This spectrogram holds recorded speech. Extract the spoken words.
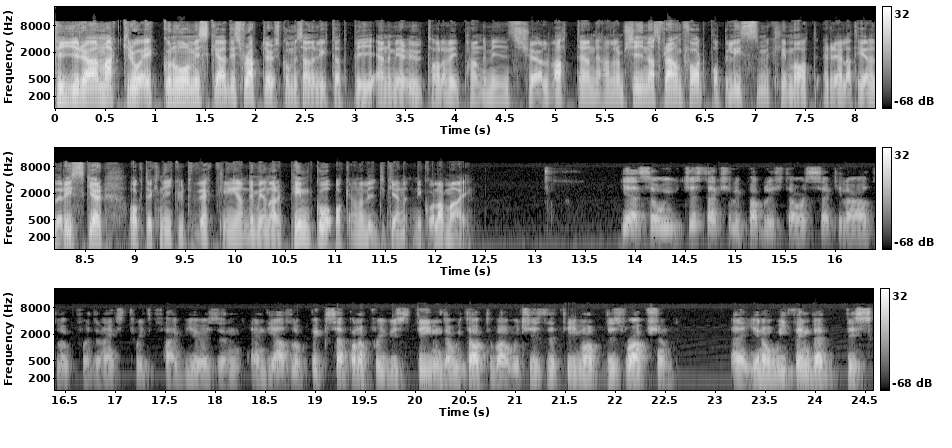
Fyra makroekonomiska disruptors kommer sannolikt att bli ännu mer uttalade i pandemins kölvatten. Det handlar om Kinas framfart, populism, klimatrelaterade risker och teknikutvecklingen. Det menar Pimco och analytikern Nicola Mai. Yeah, so we've just actually published our secular outlook for the next three to five years, and, and the outlook picks up on a previous theme that we talked about, which is the theme of disruption. Uh, you know, we think that this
